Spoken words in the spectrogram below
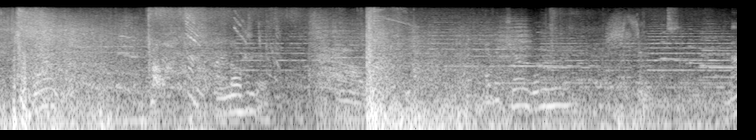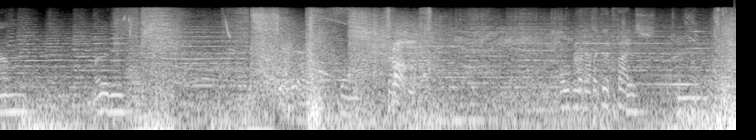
it. I lost it. Every young woman man murdered We'll a good fight.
